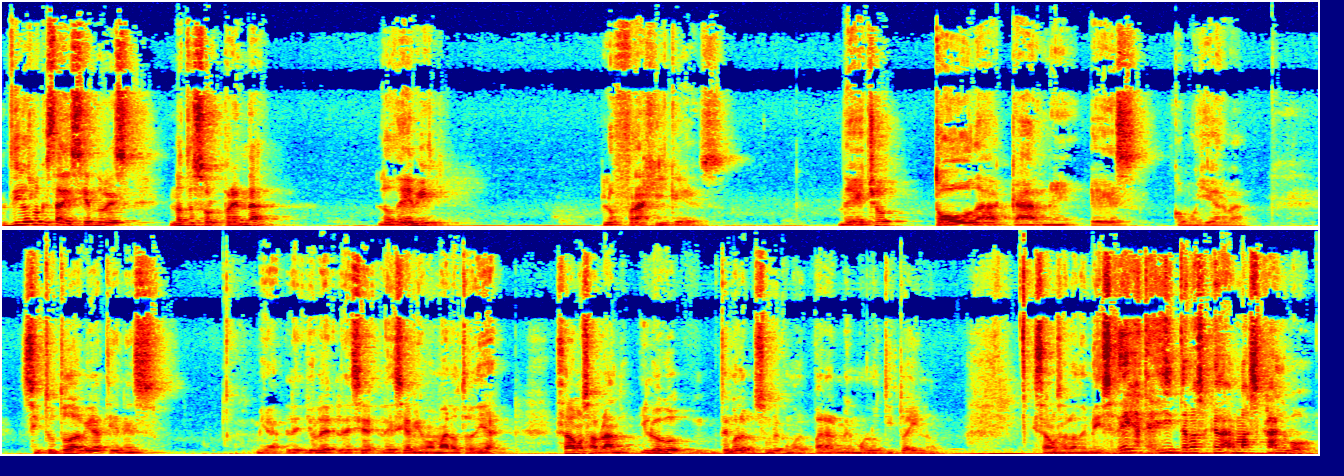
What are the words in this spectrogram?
Dios lo que está diciendo es, no te sorprenda lo débil, lo frágil que eres. De hecho, toda carne es como hierba. Si tú todavía tienes, mira, yo le, decía, le decía a mi mamá el otro día, estábamos hablando y luego tengo la costumbre como de pararme el molotito ahí, ¿no? Estábamos hablando y me dice, déjate ahí, te vas a quedar más calvo.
